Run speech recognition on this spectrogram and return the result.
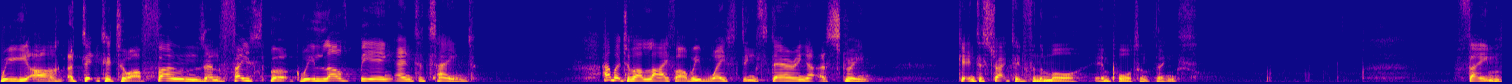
We are addicted to our phones and Facebook. We love being entertained. How much of our life are we wasting staring at a screen, getting distracted from the more important things? Fame.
